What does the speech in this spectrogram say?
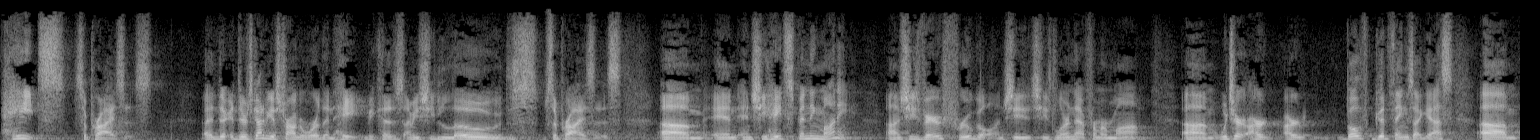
hates surprises. Uh, there, has got to be a stronger word than hate because, I mean, she loathes surprises. Um, and, and she hates spending money. Uh, she's very frugal, and she, she's learned that from her mom, um, which are, are, are, both good things, I guess. Um,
